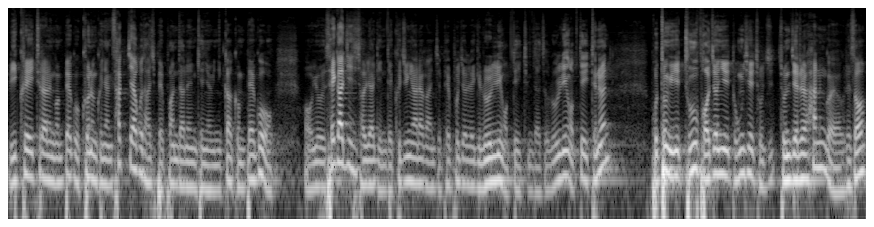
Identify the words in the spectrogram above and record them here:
리크레이트라는 건 빼고 그거는 그냥 삭제하고 다시 배포한다는 개념이니까 그건 빼고 어, 요세 가지 전략이 있는데 그 중에 하나가 이제 배포 전략이 롤링 업데이트입니다. 그래서 롤링 업데이트는 보통 이 두 버전이 동시에 존재를 하는 거예요. 그래서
